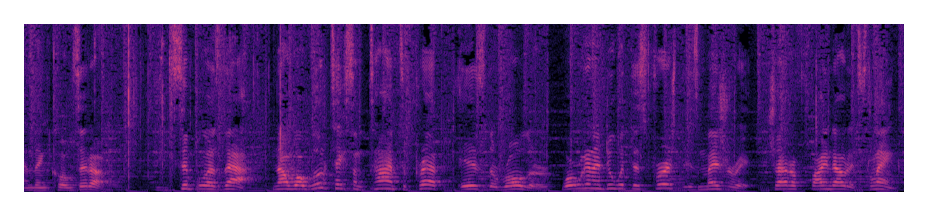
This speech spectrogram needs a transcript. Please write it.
and then close it up. Simple as that. Now what will take some time to prep is the roller. What we're gonna do with this first is measure it. Try to find out its length.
